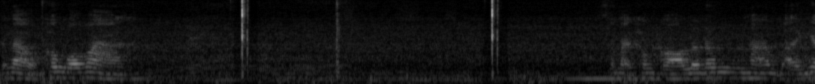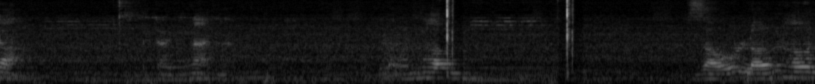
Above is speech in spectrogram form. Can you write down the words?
Thế nào không có và sao lại không có? Lớn hơn ấy nhỉ? Để thầy nhớ lại lớn hơn dấu lớn hơn.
